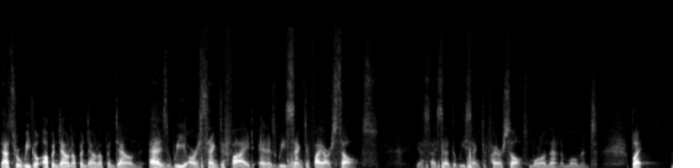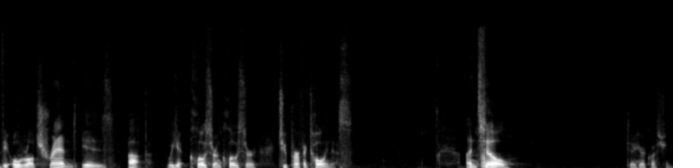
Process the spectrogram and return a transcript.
That's where we go up and down, up and down, up and down as we are sanctified and as we sanctify ourselves. Yes, I said that we sanctify ourselves. More on that in a moment. But the overall trend is up. We get closer and closer to perfect holiness until, did I hear a question?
